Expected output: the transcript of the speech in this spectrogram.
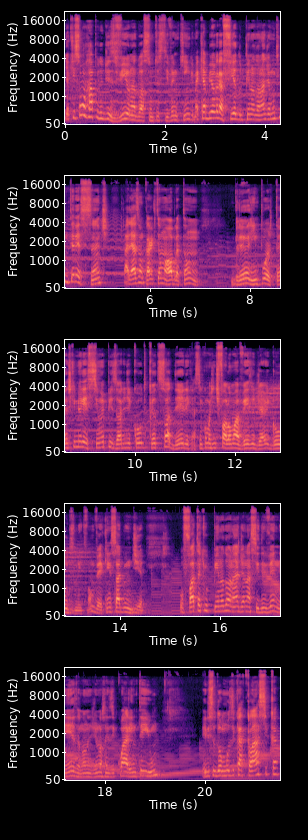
E aqui só um rápido desvio né, do assunto Stephen King, mas que a biografia do Pino Donaggio é muito interessante. Aliás, é um cara que tem uma obra tão grande importante que merecia um episódio de Cold Cut só dele, assim como a gente falou uma vez do Jerry Goldsmith. Vamos ver, quem sabe um dia. O fato é que o Pino Donaggio é nascido em Veneza no ano de 1941. Ele estudou música clássica,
